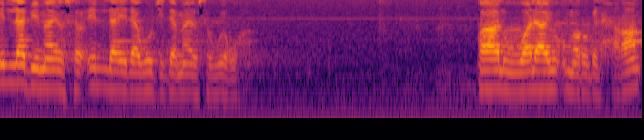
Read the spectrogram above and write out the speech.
إلا بما يسو... إلا إذا وجد ما يسوغها. قالوا ولا يؤمر بالحرام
